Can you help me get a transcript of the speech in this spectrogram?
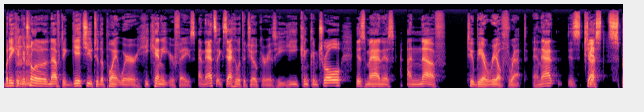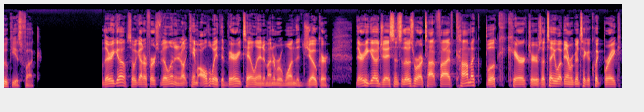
but he can mm-hmm. control it enough to get you to the point where he can eat your face and that's exactly what the joker is he he can control his madness enough to be a real threat and that is just yeah. spooky as fuck there you go so we got our first villain and it came all the way at the very tail end of my number one the joker there you go jason so those were our top five comic book characters i'll tell you what man we're going to take a quick break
